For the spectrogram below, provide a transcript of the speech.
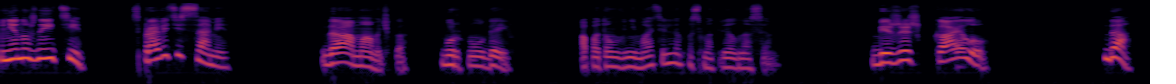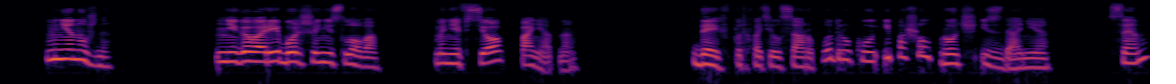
«Мне нужно идти. Справитесь сами?» «Да, мамочка», — буркнул Дэйв, а потом внимательно посмотрел на Сэм. «Бежишь к Кайлу?» «Да, мне нужно». «Не говори больше ни слова. Мне все понятно». Дэйв подхватил Сару под руку и пошел прочь из здания. Сэм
